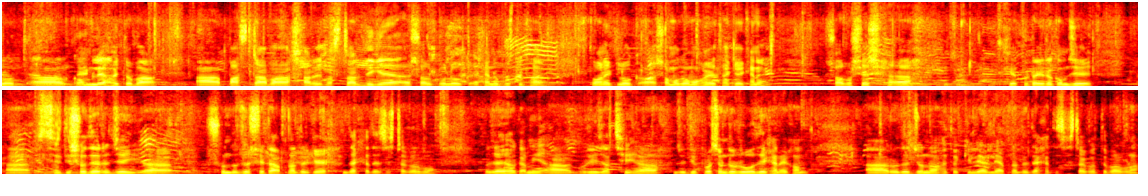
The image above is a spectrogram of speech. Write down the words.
রোদ কমলে হয়তো বা পাঁচটা বা সাড়ে পাঁচটার দিকে স্বল্প লোক এখানে উপস্থিত হয়। তো অনেক লোক সমাগম হয়ে থাকে এখানে। সর্বশেষ ক্ষেত্রটা এরকম যে স্মৃতিসৌধের যেই সৌন্দর্য সেটা আপনাদেরকে দেখাতে চেষ্টা করব। তো যাই হোক, আমি ঘুরিয়ে যাচ্ছি। যদি প্রচণ্ড রোদ এখানে এখন রোদের জন্য হয়তো ক্লিয়ারলি আপনাদের দেখাতে চেষ্টা করতে পারব না।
